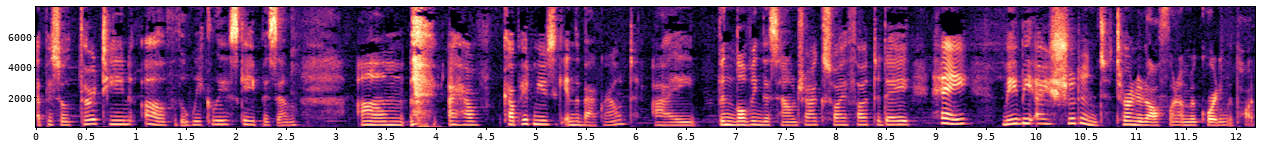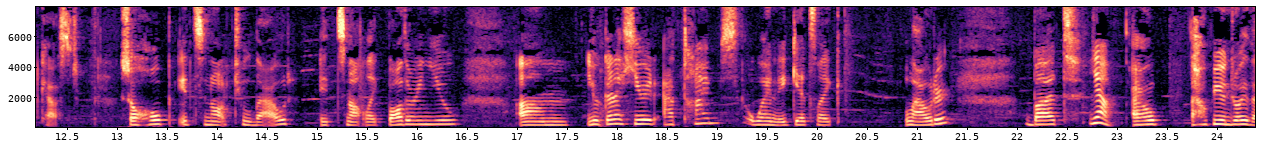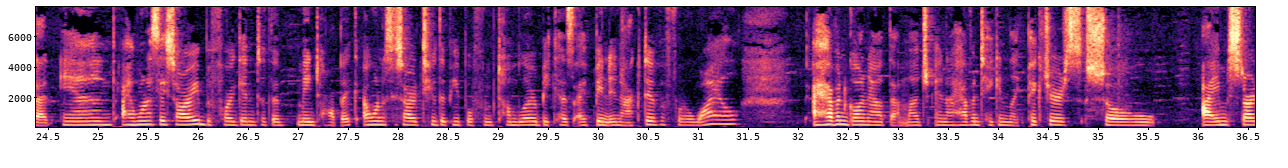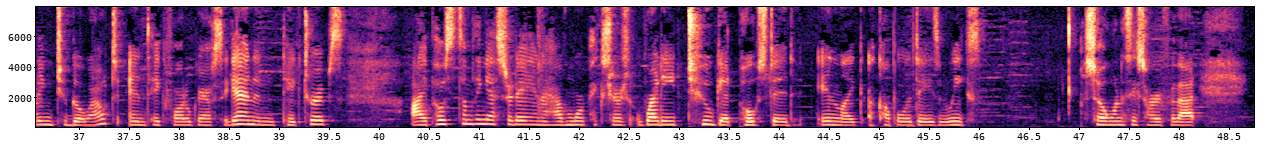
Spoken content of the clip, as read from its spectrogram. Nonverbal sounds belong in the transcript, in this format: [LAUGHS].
episode 13 of the Weekly Escapism. Um, [LAUGHS] I have Cuphead music in the background. I've been loving the soundtrack, so I thought today, hey, maybe I shouldn't turn it off when I'm recording the podcast. So, hope it's not too loud, it's not like bothering you. Um, you're gonna hear it at times when it gets like louder, but yeah, I hope I hope you enjoy that. And I want to say sorry before I get into the main topic. I want to say sorry to the people from Tumblr because I've been inactive for a while. I haven't gone out that much and I haven't taken like pictures, so I'm starting to go out and take photographs again and take trips. I posted something yesterday and I have more pictures ready to get posted in like a couple of days and weeks. So I want to say sorry for that.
